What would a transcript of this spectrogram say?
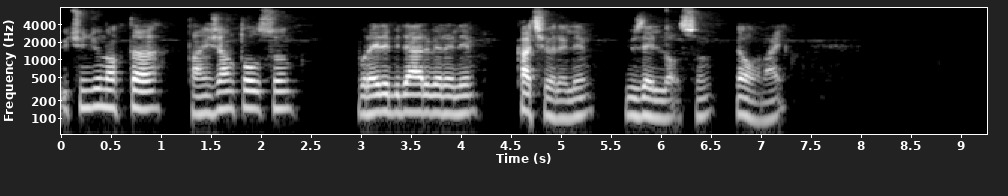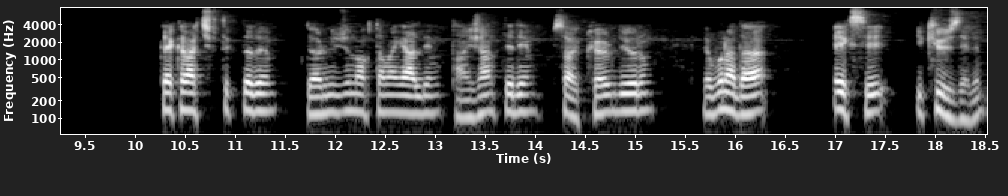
üçüncü nokta tanjant olsun. Buraya da bir değer verelim. Kaç verelim? 150 olsun ve onay. Tekrar çift tıkladım. Dördüncü noktama geldim. Tanjant dedim. Bu sefer curve diyorum. Ve buna da eksi 200 dedim.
